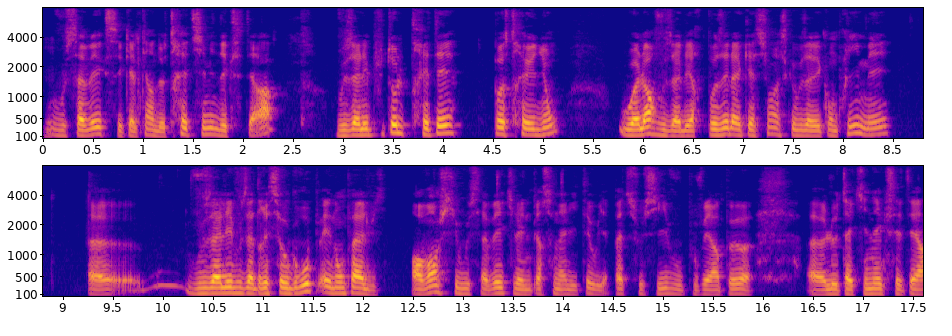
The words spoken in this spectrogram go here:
vous savez que c'est quelqu'un de très timide, etc., vous allez plutôt le traiter post-réunion ou alors vous allez reposer la question est-ce que vous avez compris, mais euh, vous allez vous adresser au groupe et non pas à lui. En revanche, si vous savez qu'il a une personnalité où il n'y a pas de souci, vous pouvez un peu euh, le taquiner, etc.,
